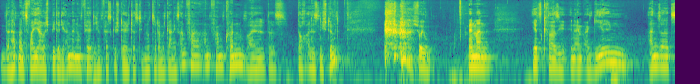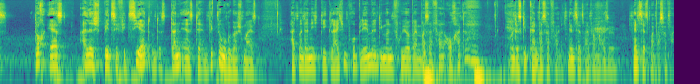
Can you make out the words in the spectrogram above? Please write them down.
dann hat man zwei Jahre später die Anwendung fertig und festgestellt, dass die Benutzer damit gar nichts anfangen können, weil das doch alles nicht stimmt. Entschuldigung. Wenn man jetzt quasi in einem agilen Ansatz doch erst alles spezifiziert und es dann erst der Entwicklung rüberschmeißt, hat man dann nicht die gleichen Probleme, die man früher beim Wasserfall auch hatte? Und es gibt keinen Wasserfall. Ich nenne es jetzt einfach mal, also ich nenne es jetzt mal Wasserfall.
